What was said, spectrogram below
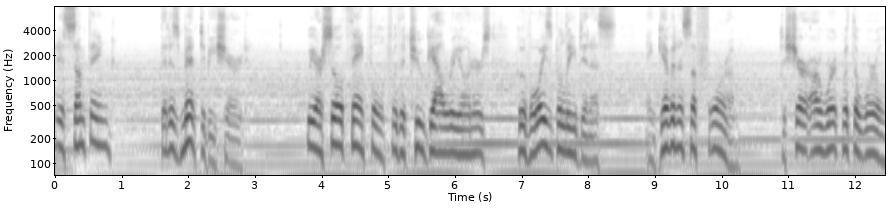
Art is something that is meant to be shared. We are so thankful for the two gallery owners who have always believed in us and given us a forum to share our work with the world.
